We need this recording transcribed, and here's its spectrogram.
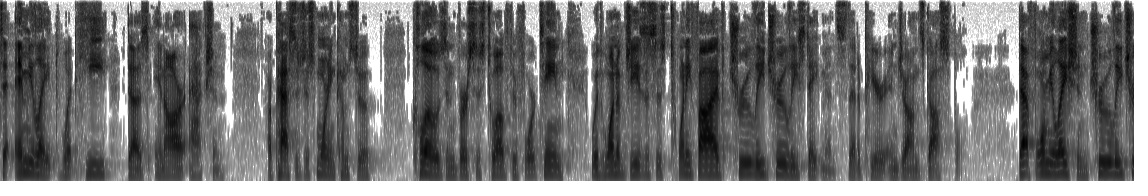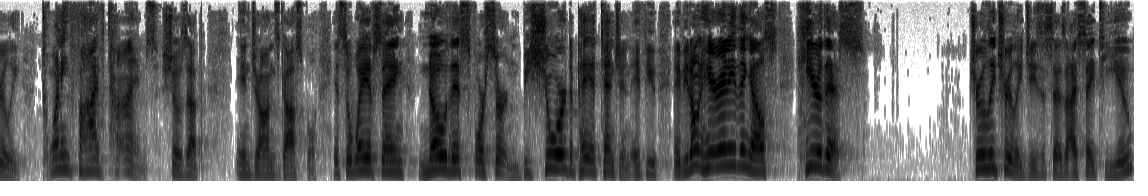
to emulate what He does in our action. Our passage this morning comes to a close in verses 12 through 14 with one of Jesus' 25 truly, truly statements that appear in John's Gospel. That formulation, truly, truly, 25 times shows up in John's gospel. It's a way of saying, know this for certain. Be sure to pay attention. If you, if you don't hear anything else, hear this. Truly, truly, Jesus says, I say to you,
